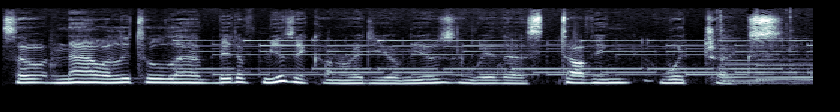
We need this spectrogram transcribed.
So now a little uh, bit of music on Radio Muse with uh, Starving Woodchucks.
